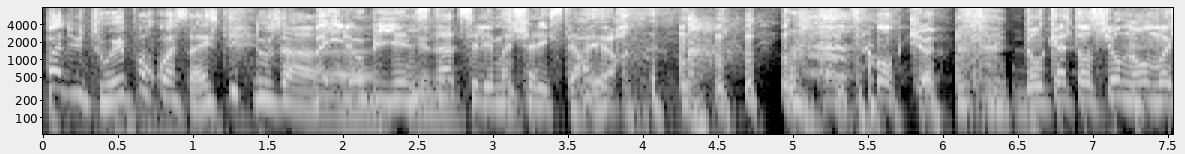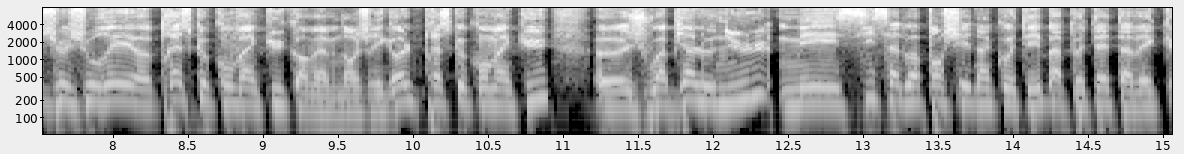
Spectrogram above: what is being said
pas du tout. Et pourquoi ça? Explique-nous ça. Bah, il a euh, oublié une stat, c'est les matchs à l'extérieur. donc, euh, donc attention, non, moi je jouerai euh, presque convaincu quand même. Non, je rigole, presque convaincu. Euh, je vois bien le nul, mais si ça doit pencher d'un côté, bah peut-être avec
